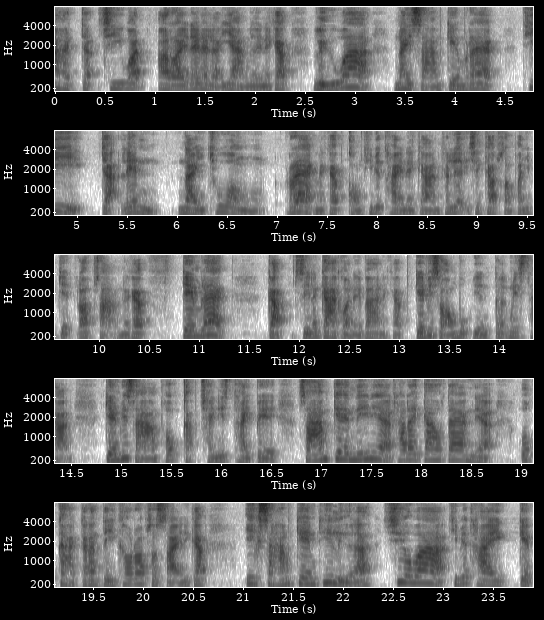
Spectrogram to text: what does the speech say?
อาจจะชี้วัดอะไรได้หลาย ๆ อย่างเลยนะครับ หรือว่าใน 3 เกมแรกที่จะเล่นในช่วงแรกนะครับของทีมชาติไทยในการคัดเลือกเอเชียนคัพ2027 รอบ 3 นะครับ เกมแรก กับศรีลังกาก่อนในบ้านนะครับ เกมที่ 2 บุกเยือนเติร์กมินิสถาน เกมที่ 3 พบกับไชนีสไทเป3เกมนี้เนี่ยถ้าได้ 9 แต้มเนี่ยโอกาสการันตีเข้ารอบสดใสนะครับอีก 3 เกมที่เหลือ เชื่อว่าทีมชาติไทยเก็บ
